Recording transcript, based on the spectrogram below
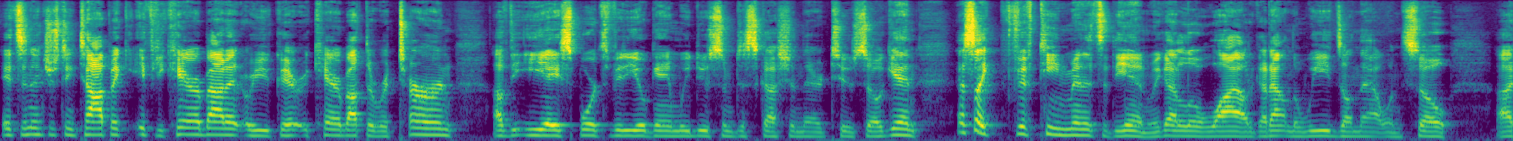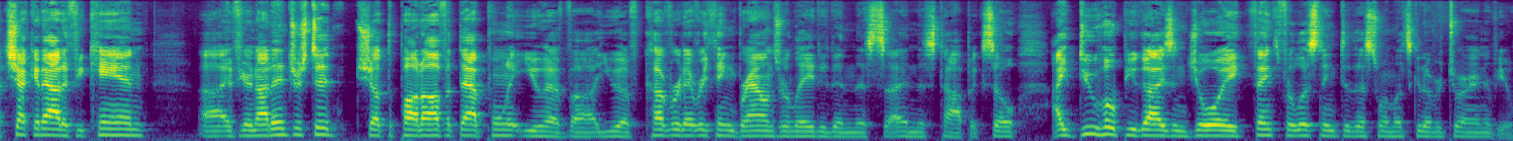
It's an interesting topic. If you care about it or you care about the return of the EA Sports video game, we do some discussion there too. So, again, that's like 15 minutes at the end. We got a little wild, got out in the weeds on that one. So, uh, check it out if you can. Uh, if you're not interested, shut the pot off at that point. You have uh, you have covered everything Browns related in this uh, in this topic. So I do hope you guys enjoy. Thanks for listening to this one. Let's get over to our interview.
